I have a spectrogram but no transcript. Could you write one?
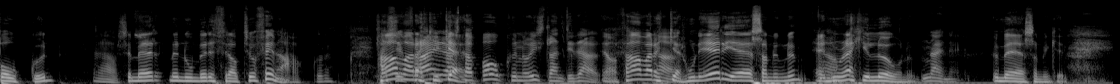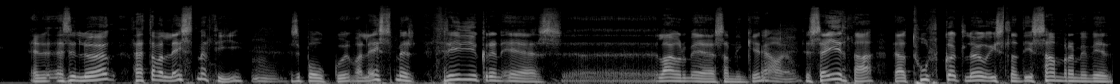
bókun sem er með númerið 35 já, Það Þessi var ekki frægasta gert. bókun á Íslandi í dag. Já, það var ekki gerð, hún er í EES-samningnum en Já. hún er ekki í lögunum Nei, nei, um EES-samningin en þessi lög, þetta var leist með því þessi bókun var leist með þriðjugrein ES uh, lagunum ES samningin Já, já. sem segir það þegar tólköld lög á Íslandi í samræmi við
